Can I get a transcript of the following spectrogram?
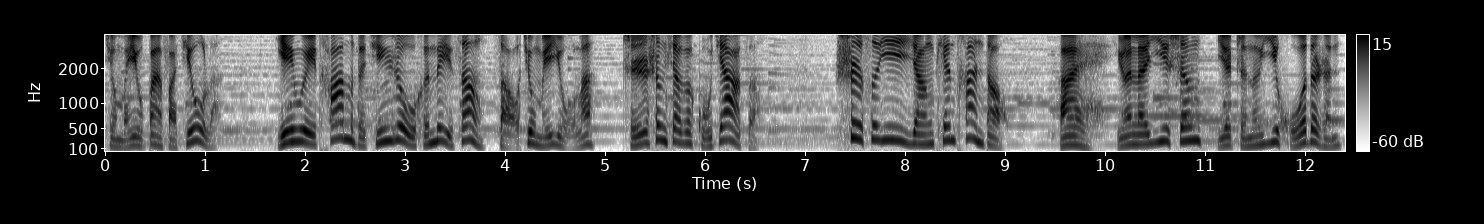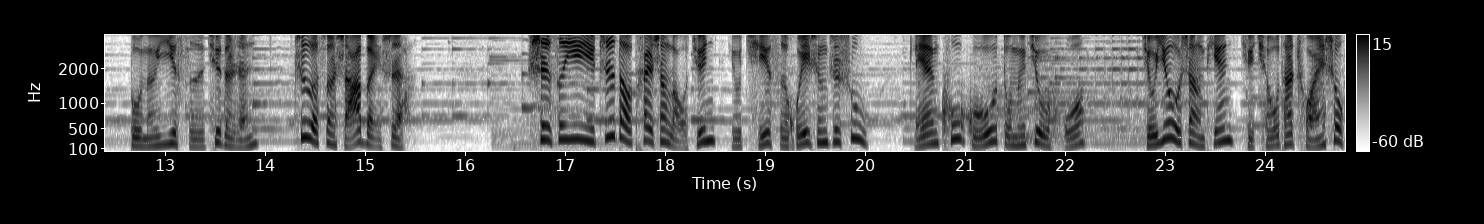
就没有办法救了，因为他们的筋肉和内脏早就没有了，只剩下个骨架子。释四义仰天叹道：“哎，原来医生也只能医活的人，不能医死去的人，这算啥本事啊？”释四义知道太上老君有起死回生之术，连枯骨都能救活，就又上天去求他传授。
